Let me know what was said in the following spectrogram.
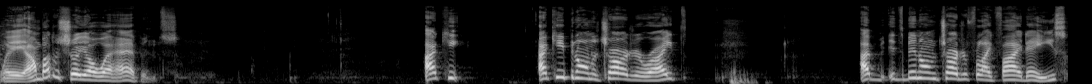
Wait, I'm about to show y'all what happens. I keep I keep it on the charger, right? I it's been on the charger for like 5 days.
